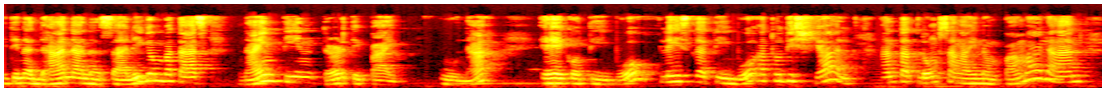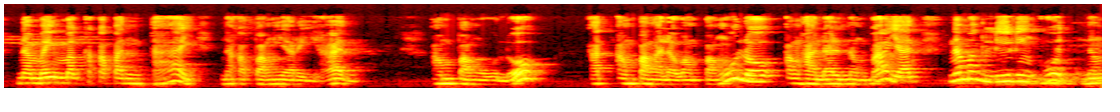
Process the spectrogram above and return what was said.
itinadhana ng Saligang Batas 1935. Una, ehekutibo, legislatibo at hudisyal ang tatlong sangay ng pamahalaan na may magkakapantay na kapangyarihan. Ang Pangulo at ang pangalawang pangulo ang halal ng bayan na maglilingkod ng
